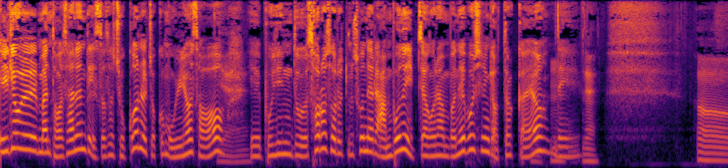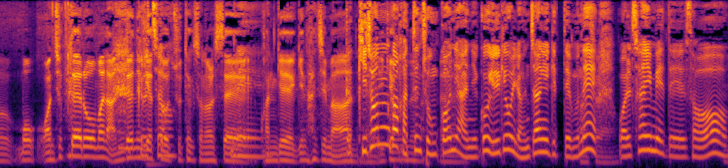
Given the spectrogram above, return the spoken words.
1개월만 더 사는 데 있어서 조건을 조금 올려서 예. 예, 본인도 서로 서로 좀 손해를 안 보는 입장으로 한번 해보시는 게 어떨까요? 음, 네. 네. 어, 뭐, 원칙대로만 안 되는 게 그렇죠. 또 주택 전월세 네. 관계이긴 하지만. 그러니까 기존과 같은 조건이 네. 아니고 1개월 연장이기 때문에 맞아요. 음. 월차임에 대해서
